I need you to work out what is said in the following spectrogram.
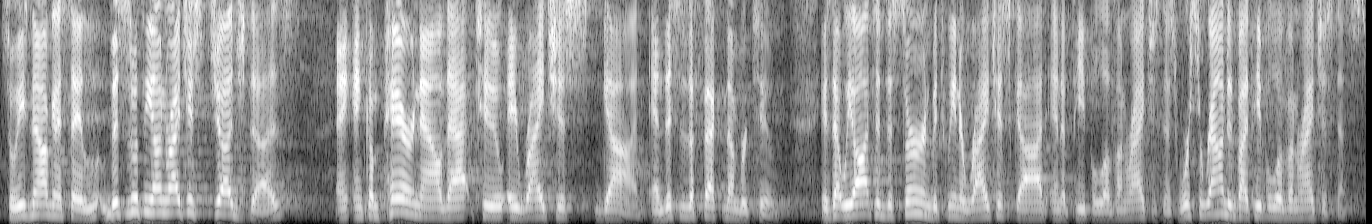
So he's now going to say, This is what the unrighteous judge does and, and compare now that to a righteous God. And this is effect number two is that we ought to discern between a righteous God and a people of unrighteousness. We're surrounded by people of unrighteousness.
